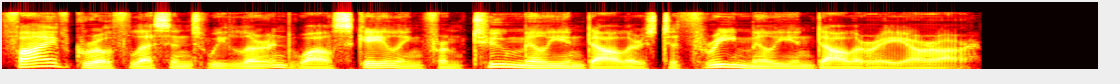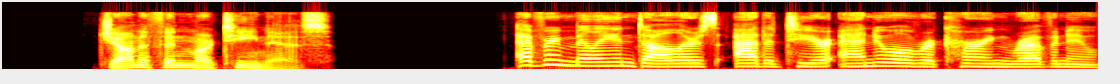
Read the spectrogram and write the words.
5 Growth Lessons We Learned While Scaling from $2 Million to $3 Million ARR. Jonathan Martinez. Every million dollars added to your annual recurring revenue,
